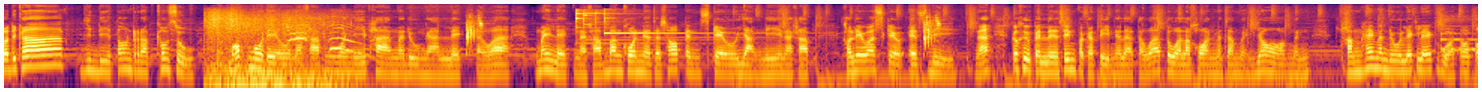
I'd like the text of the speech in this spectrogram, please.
วัสดีครับ ยินดีต้อนรับเข้าสู่ม็อบโมเดลนะครับ วันนี้พามาดูงานเล็ก แต่ว่าไม่เล็กนะครับ บางคนเนี่ยจะชอบเป็นสเกลอย่างนี้นะครับเขาเรียกว่าสเกล SD นะก็คือเป็นเรซินปกติเนี่ยแหละ แต่ว่าตัวละครมันจะเหมือนย่อเหมือนทำให้มันดูเล็กๆ หัวโต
